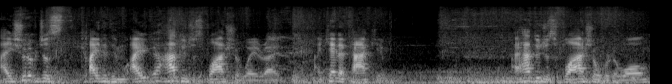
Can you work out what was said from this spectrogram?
I should have just kited him. I had to just flash away, right? I can't attack him. I had to just flash over the wall.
